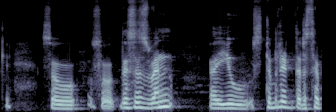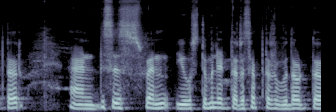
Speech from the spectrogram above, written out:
Okay. So, so this is when uh, you stimulate the receptor and this is when you stimulate the receptor without the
